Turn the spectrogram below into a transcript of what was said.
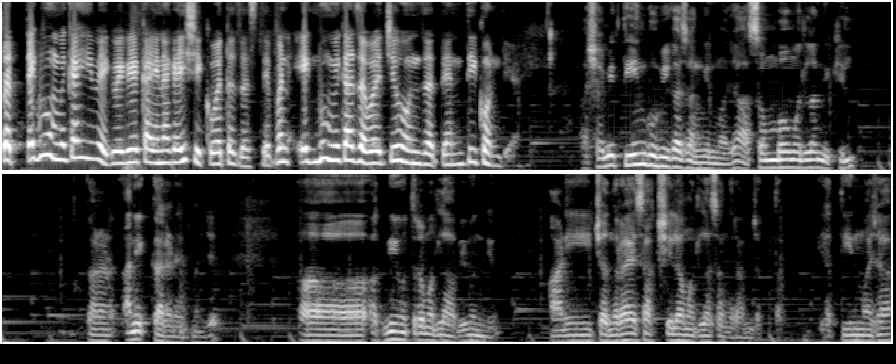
प्रत्येक भूमिका ही वेगवेगळे काही ना काही शिकवतच असते पण एक भूमिका जवळची होऊन जाते आणि ती कोणती आहे? अशा मी तीन भूमिका सांगेन माझ्या. असंभवमधला निखिल कारण अनेक कारण आहेत म्हणजे. अग्निहोत्रमधला अभिमन्यू. आणि चंद्राय साक्षीला मधला संग्राम जगताप. ह्या तीन माझ्या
